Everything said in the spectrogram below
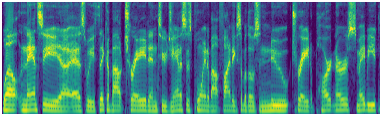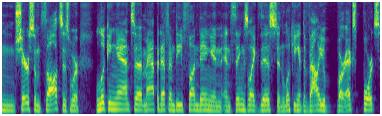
Well, Nancy, uh, as we think about trade and to Janis's point about finding some of those new trade partners, maybe you can share some thoughts as we're looking at uh, MAP and FMD funding and, and things like this and looking at the value of our exports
